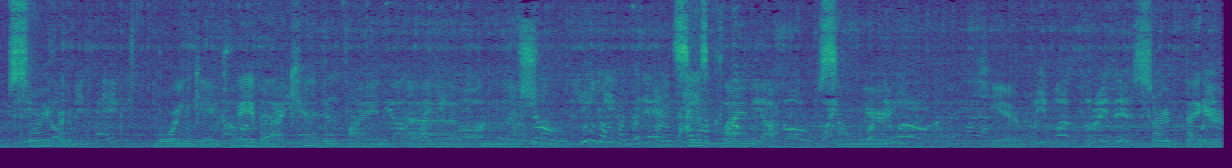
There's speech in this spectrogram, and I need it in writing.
I'm sorry for the boring gameplay, but I can't even find a mission. It says climb up somewhere here. Sorry, beggar.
